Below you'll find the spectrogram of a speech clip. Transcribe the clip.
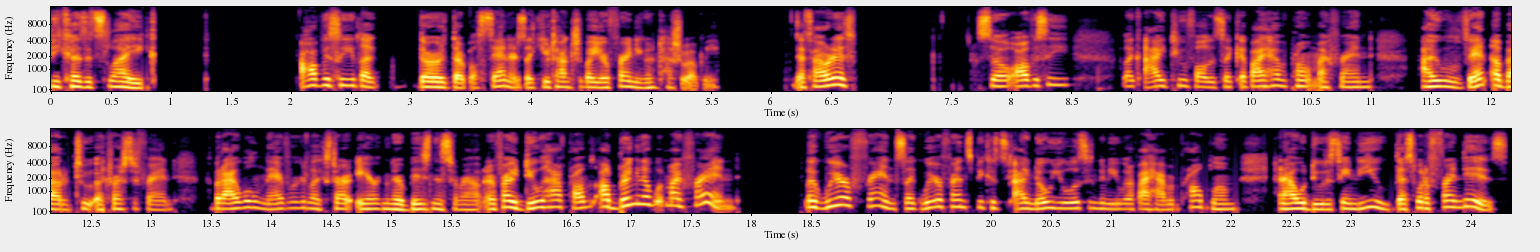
because it's like obviously like there are double standards. Like you're talking shit about your friend, you're gonna talk shit about me. That's how it is. So obviously, like I too fall. It's like if I have a problem with my friend, I will vent about it to a trusted friend, but I will never like start airing their business around. Or if I do have problems, I'll bring it up with my friend. Like we are friends. Like we are friends because I know you listen to me when if I have a problem, and I will do the same to you. That's what a friend is.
